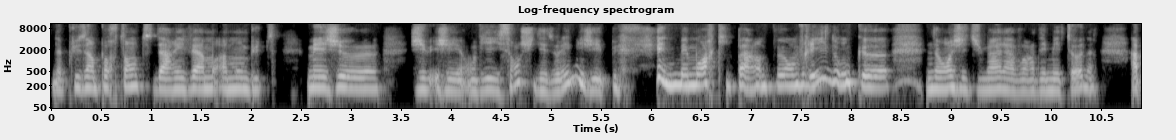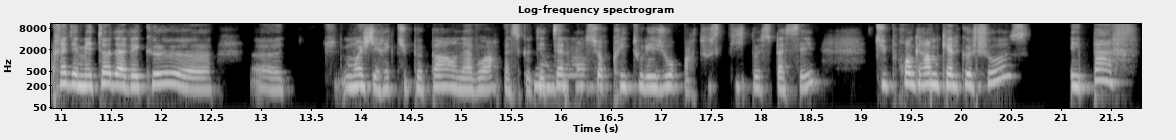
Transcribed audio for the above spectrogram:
la plus importante d'arriver à, mon but. Mais je, j'ai, en vieillissant, je suis désolée, mais j'ai, une mémoire qui part un peu en vrille. Donc, euh, non, j'ai du mal à avoir des méthodes. Après, des méthodes avec eux, euh, euh, moi, je dirais que tu peux pas en avoir parce que tu es tellement surpris tous les jours par tout ce qui peut se passer. Tu programmes quelque chose et paf,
